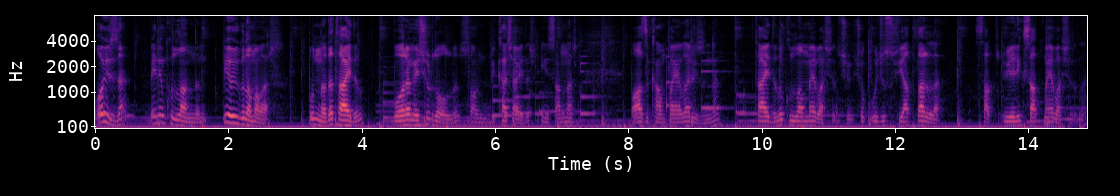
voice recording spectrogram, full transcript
O yüzden benim kullandığım bir uygulama var. Bunun adı Tidal. Bu ara meşhur da oldu son birkaç aydır. insanlar bazı kampanyalar yüzünden Tidal'ı kullanmaya başladı. Çünkü çok ucuz fiyatlarla sat, üyelik satmaya başladılar.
